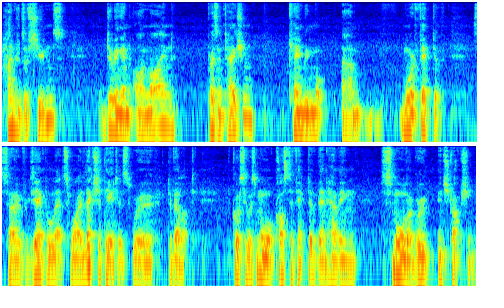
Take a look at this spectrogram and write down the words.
hundreds of students, doing an online presentation can be more, um, more effective. So for example, that's why lecture theatres were developed, because it was more cost effective than having smaller group instruction.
